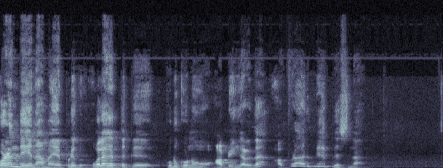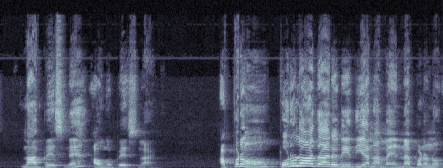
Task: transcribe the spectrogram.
குழந்தையை நாம் எப்படி உலகத்துக்கு கொடுக்கணும் அப்படிங்கிறத அவ்வளோ அருமையாக பேசினார் நான் பேசினேன் அவங்க பேசினாங்க. அப்புறம் பொருளாதார ரீதியாக நம்ம என்ன பண்ணணும்?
